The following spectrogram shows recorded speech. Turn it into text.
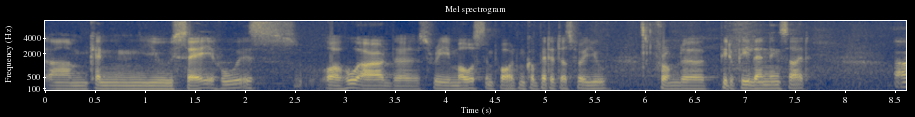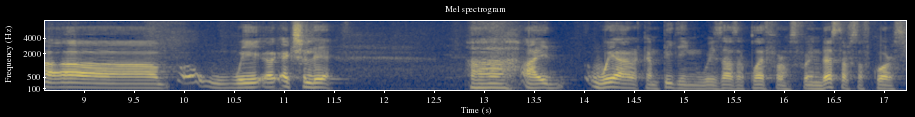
um, can you say who is or who are the three most important competitors for you from the P2P lending side? Uh, we uh, actually, uh, I we are competing with other platforms for investors, of course,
